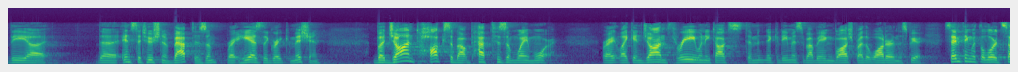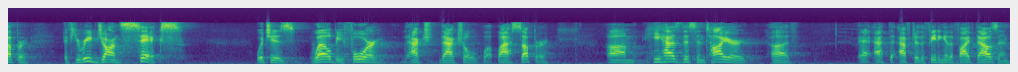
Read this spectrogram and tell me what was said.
the, uh, the institution of baptism, right? He has the Great Commission. But John talks about baptism way more right? Like in John 3, when he talks to Nicodemus about being washed by the water and the Spirit. Same thing with the Lord's Supper. If you read John 6, which is well before the actual Last Supper, um, he has this entire, uh, the, after the feeding of the 5,000,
